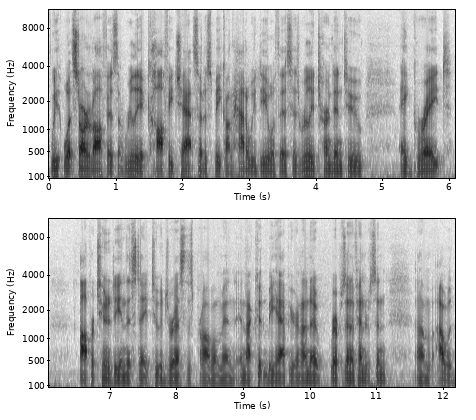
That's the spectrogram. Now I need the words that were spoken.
we, what started off as a really a coffee chat, so to speak, on how do we deal with this has really turned into a great opportunity in this state to address this problem. And, and I couldn't be happier. And I know Representative Henderson, um, I would,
